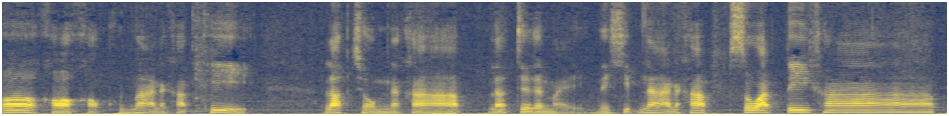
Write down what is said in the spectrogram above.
ก็ขอขอบคุณมากนะครับที่รับชมนะครับ แล้วเจอกันใหม่ในคลิปหน้านะครับ สวัสดีครับ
